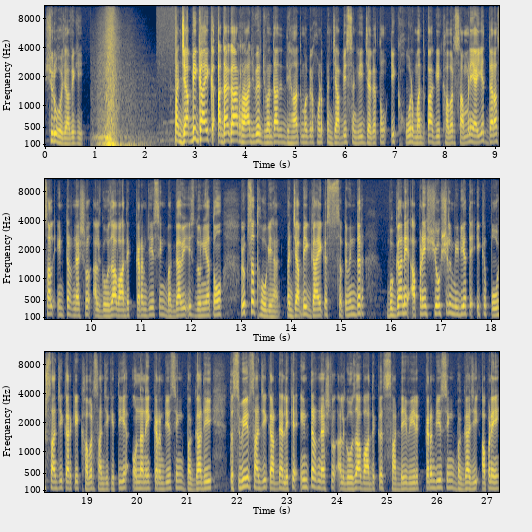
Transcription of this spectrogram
ਸ਼ੁਰੂ ਹੋ ਜਾਵੇਗੀ। ਪੰਜਾਬੀ ਗਾਇਕ, ਅਦਾਕਾਰ ਰਾਜਵੀਰ ਜਵੰਦਾ ਦੇ ਦੇਹਾਂਤ ਮਗਰ ਹੁਣ ਪੰਜਾਬੀ ਸੰਗੀਤ ਜਗਤ ਤੋਂ ਇੱਕ ਹੋਰ ਮੰਦਭਾਗੀ ਖਬਰ ਸਾਹਮਣੇ ਆਈ ਹੈ। ਦਰਅਸਲ ਇੰਟਰਨੈਸ਼ਨਲ ਅਲਗੋਜ਼ਾ ਵਾਦਕ ਕਰਮਜੀਤ ਸਿੰਘ ਬੱਗਾ ਵੀ ਇਸ ਦੁਨੀਆ ਤੋਂ ਰੁਖਸਤ ਹੋ ਗਏ ਹਨ। ਪੰਜਾਬੀ ਗਾਇਕ ਸਤਵਿੰਦਰ ਬੁੱਗਾ ਨੇ ਆਪਣੇ ਸੋਸ਼ਲ ਮੀਡੀਆ ਤੇ ਇੱਕ ਪੋਸਟ ਸਾਂਝੀ ਕਰਕੇ ਖਬਰ ਸਾਂਝੀ ਕੀਤੀ ਹੈ। ਉਹਨਾਂ ਨੇ ਕਰਮਜੀਤ ਸਿੰਘ ਬੱਗਾ ਦੀ ਤਸਵੀਰ ਸਾਂਝੀ ਕਰਦਿਆਂ ਲਿਖਿਆ, ਇੰਟਰਨੈਸ਼ਨਲ ਅਲਗੋਜ਼ਾ ਵਾਦਕ ਸਾਡੇ ਵੀਰ ਕਰਮਜੀਤ ਸਿੰਘ ਬੱਗਾ ਜੀ ਆਪਣੇ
